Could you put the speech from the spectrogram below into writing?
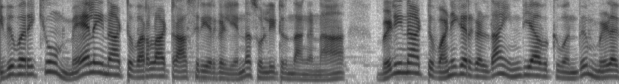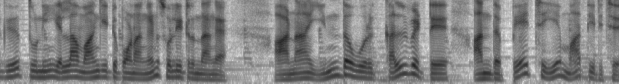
இதுவரைக்கும் மேலை நாட்டு வரலாற்று ஆசிரியர்கள் என்ன சொல்லிட்டு இருந்தாங்கன்னா வெளிநாட்டு வணிகர்கள் தான் இந்தியாவுக்கு வந்து மிளகு துணி எல்லாம் வாங்கிட்டு போனாங்கன்னு சொல்லிட்டு இருந்தாங்க ஆனா இந்த ஒரு கல்வெட்டு அந்த பேச்சையே மாத்திடுச்சு.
